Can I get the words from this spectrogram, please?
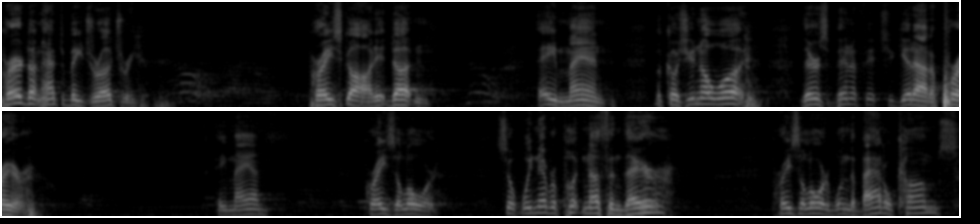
Prayer doesn't have to be drudgery. Praise God. It doesn't. Amen. Because you know what? There's benefits you get out of prayer. Amen. Praise the Lord. So if we never put nothing there, praise the Lord, when the battle comes,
